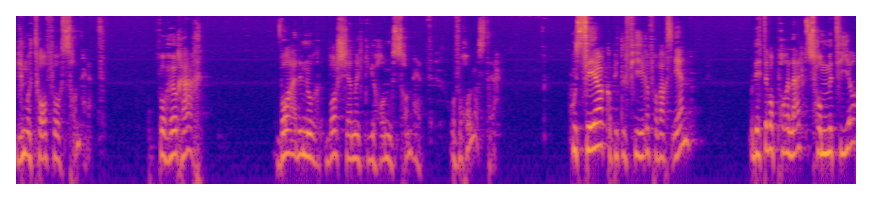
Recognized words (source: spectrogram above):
vi må ta for sannhet. For hør her. Hva, når, hva skjer når ikke vi ikke har noe sannhet å forholde oss til? Hosea kapittel 4 fra vers 1. Og Dette var parallelt samme tida,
